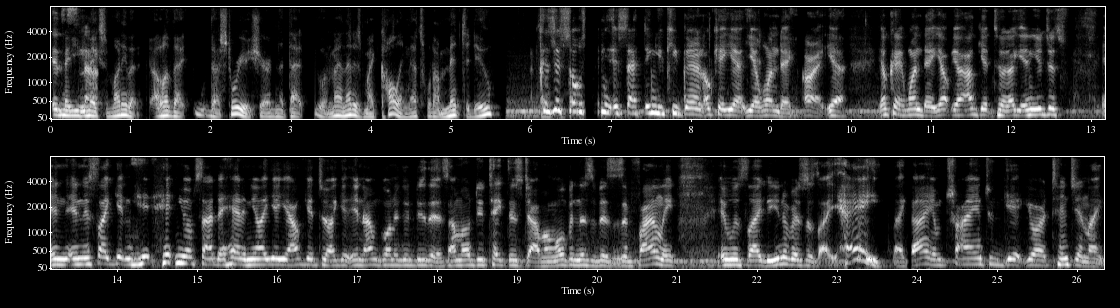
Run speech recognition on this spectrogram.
It's maybe you can not. make some money, but I love that that story you shared and that that going, man, that is my calling. That's what I'm meant to do. Because it's so it's that thing you keep going. Okay, yeah, yeah, one day. All right, yeah, okay, one day. Yep, yeah, I'll get to it. And you're just and and it's like getting hit hitting you upside the head, and you're like, yeah, yeah, I'll get to. it. I get, and I'm going to go do this. I'm gonna do take this job. I'm open this business. And finally, it was like the universe was like, hey, like I am trying to get your attention. Like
